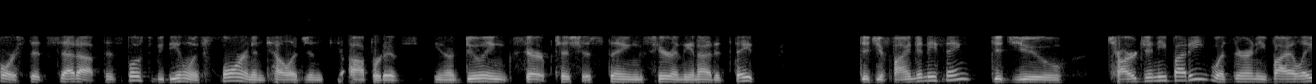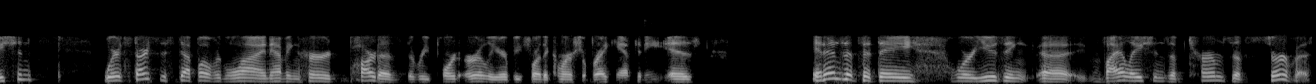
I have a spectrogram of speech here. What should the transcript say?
force that's set up that's supposed to be dealing with foreign intelligence operatives, you know, doing surreptitious things here in the United States, did you find anything? Did you charge anybody? Was there any violation? Where it starts to step over the line, having heard part of the report earlier before the commercial break, Anthony, is it ends up that they were using uh, violations of terms of service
